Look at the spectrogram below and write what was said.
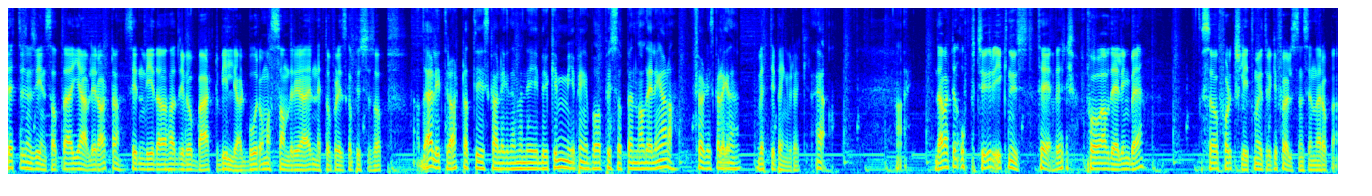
Dette syns vi innsatte er jævlig rart, da, siden vi da har drevet og båret biljardbord og masse andre greier nettopp fordi det skal pusses opp. Ja, det er litt rart at de skal legge ned, men de bruker mye penger på å pusse opp en avdeling her, da. Før de skal legge ned. Vettig pengebruk. Ja. Nei. Det har vært en opptur i knuste TV-er på avdeling B, så folk sliter med å uttrykke følelsene sine der oppe.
